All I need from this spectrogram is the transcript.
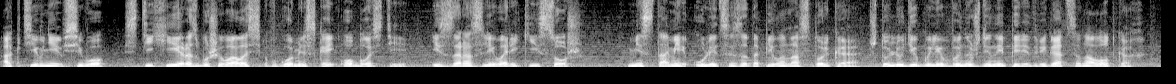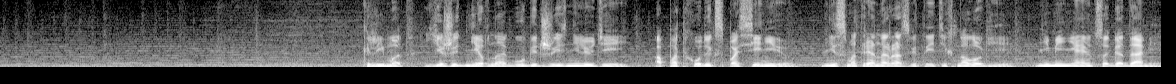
Активнее всего стихия разбушевалась в Гомельской области из-за разлива реки Сош. Местами улицы затопило настолько, что люди были вынуждены передвигаться на лодках – Климат ежедневно губит жизни людей, а подходы к спасению, несмотря на развитые технологии, не меняются годами.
